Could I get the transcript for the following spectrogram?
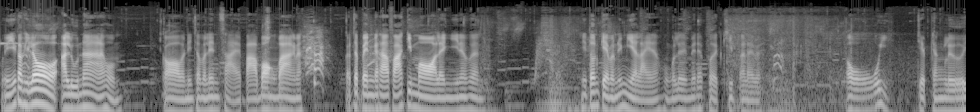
วันนี้อยู่กับฮีโร่อารูน่านะครับผม ก็วันนี้จะมาเล่นสายปลาบ้องบ้างนะ ก็จะเป็นกระทาฟ้ากิมมอร์อะไรอย่างงี้นะเพื่อน นี่ต้นเกมมันไม่มีอะไรนะ ผมก็เลยไม่ได้เปิดคลิปอะไรไป โอ้ย เจ็บจังเลย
